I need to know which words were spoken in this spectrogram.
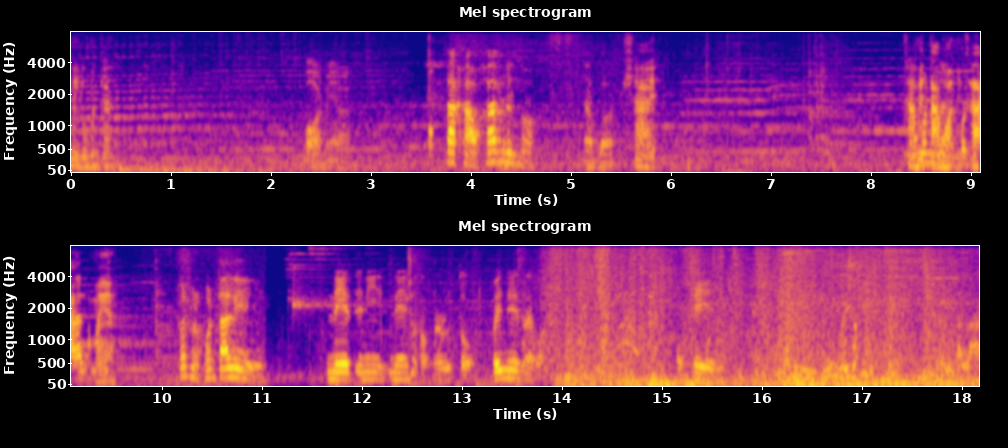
ไม่รู้เหมือนกัน บอดไหมอ่ะ ตาขาวข้างหนึ่งเหรอตาบอด ใช่ข้าไม่ตาบอดอีกข้างทำไมอะมันเหมือนคนตาเล่เนทอันนี้เนทของนารูโตะเฮ้ยเนทอะไรวะของเทนสาระ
